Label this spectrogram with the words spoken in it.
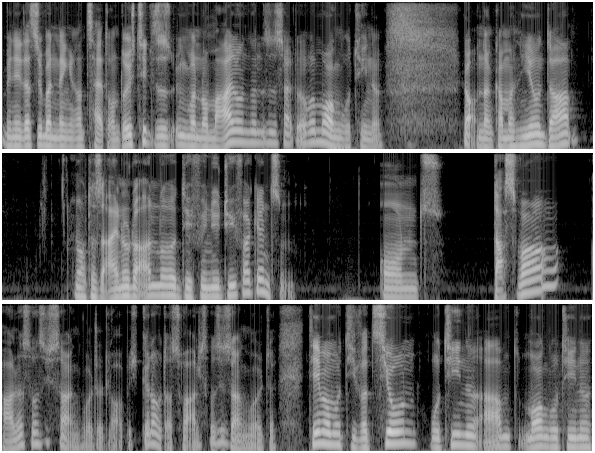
wenn ihr das über einen längeren Zeitraum durchzieht, ist es irgendwann normal und dann ist es halt eure Morgenroutine. Ja, und dann kann man hier und da noch das eine oder andere definitiv ergänzen. Und das war alles, was ich sagen wollte, glaube ich. Genau, das war alles, was ich sagen wollte. Thema Motivation, Routine, Abend- und Morgenroutine.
